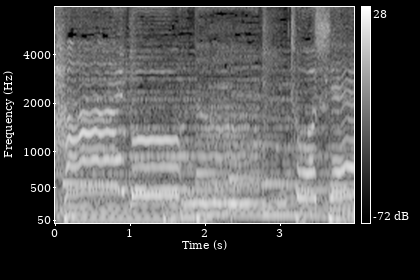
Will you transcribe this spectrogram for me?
还不能妥协。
